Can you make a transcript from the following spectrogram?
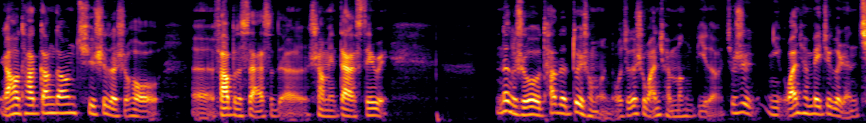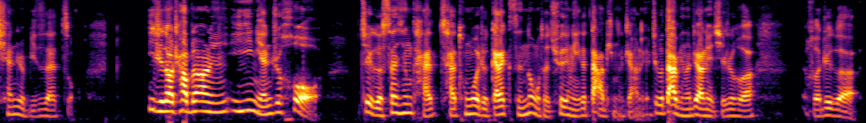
然后他刚刚去世的时候，呃，发布的 4S 的上面带了 Siri，那个时候他的对手们，我觉得是完全懵逼的，就是你完全被这个人牵着鼻子在走，一直到差不多二零一一年之后，这个三星才才通过这个 Galaxy Note 确定了一个大屏的战略，这个大屏的战略其实和。和这个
